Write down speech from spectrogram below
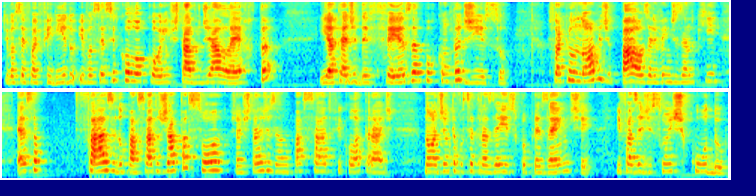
que você foi ferido e você se colocou em estado de alerta e até de defesa por conta disso. Só que o nove de paus, ele vem dizendo que essa fase do passado já passou, já está dizendo passado, ficou lá atrás. Não adianta você trazer isso para o presente e fazer disso um escudo,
